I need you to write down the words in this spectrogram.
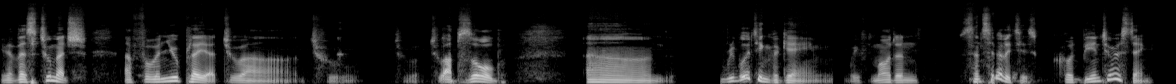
You know, there's too much uh, for a new player to uh, to to to absorb. And rebooting the game with modern sensibilities could be interesting,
